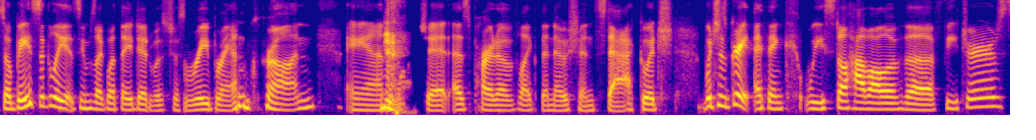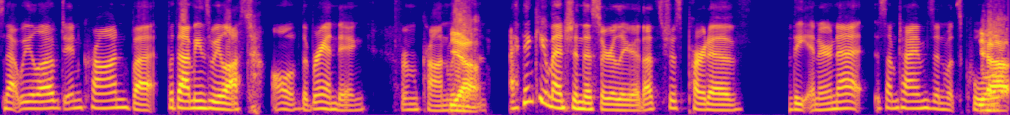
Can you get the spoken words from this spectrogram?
So basically, it seems like what they did was just rebrand Cron and launch it as part of like the Notion stack, which which is great. I think we still have all of the features that we loved in Cron, but but that means we lost all of the branding from Cron. Yeah. I think you mentioned this earlier. That's just part of the internet sometimes and what's cool yeah.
